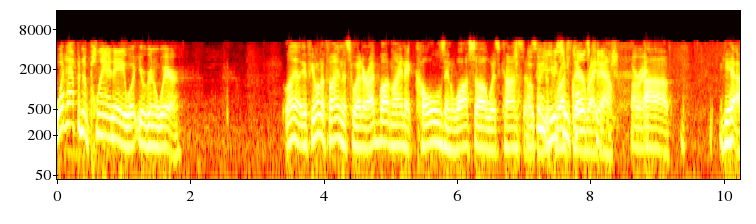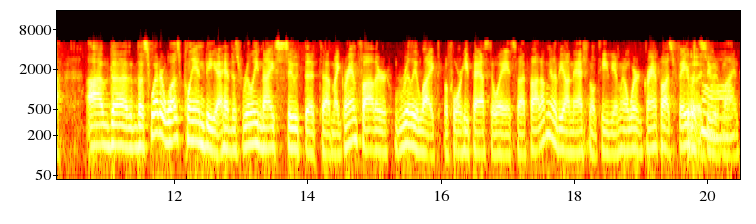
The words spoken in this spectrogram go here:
What happened to Plan A, what you're going to wear? Well, if you want to find the sweater, I bought mine at Kohl's in Wausau, Wisconsin. so Okay, just use some rush there Kohl's right cash. now. All right. Uh, yeah. Uh, the the sweater was Plan B. I had this really nice suit that uh, my grandfather really liked before he passed away, so I thought I'm going to be on national TV. I'm going to wear Grandpa's favorite Good. suit of mine.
